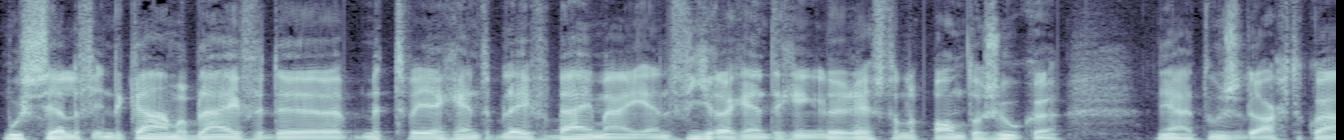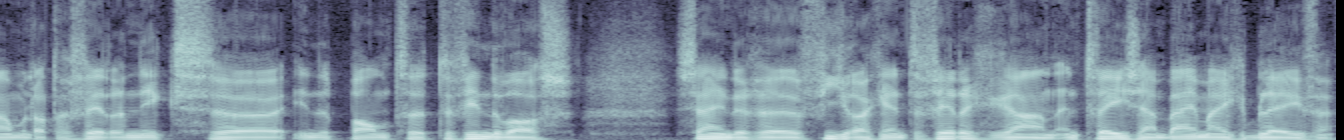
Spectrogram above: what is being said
moest zelf in de kamer blijven. De, met twee agenten bleven bij mij en vier agenten gingen de rest van het pand doorzoeken. Ja, toen ze erachter kwamen dat er verder niks in het pand te vinden was, zijn er vier agenten verder gegaan en twee zijn bij mij gebleven.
